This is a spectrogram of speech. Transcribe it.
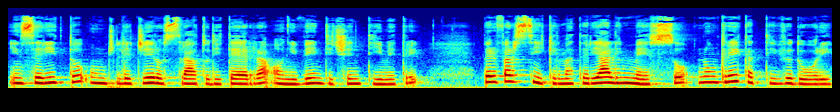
inserito un leggero strato di terra ogni 20 cm per far sì che il materiale immesso non crei cattivi odori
